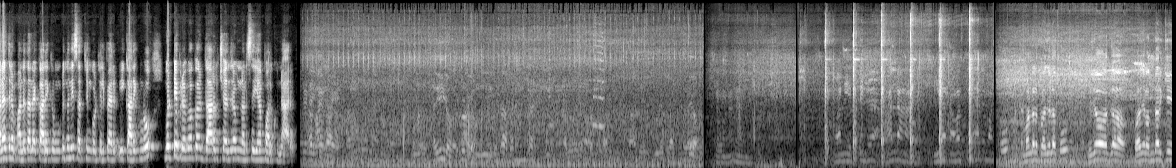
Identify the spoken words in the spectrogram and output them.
అనంతరం అన్నదాన కార్యక్రమం ఉంటుందని సత్యం గౌడ్ తెలిపారు. ఈ కార్యక్రమంలో గొట్టె ప్రభాకర్ దారం చంద్రం నరసయ్య పాల్గొన్నారు. మండల ప్రజలకు నియోజకవర్గ ప్రజలందరికీ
